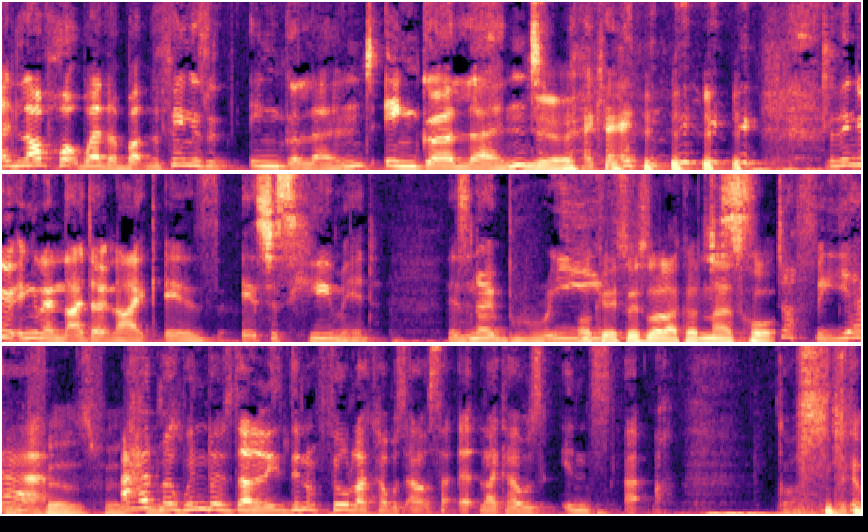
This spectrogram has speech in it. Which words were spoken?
I love hot weather, but the thing is with England, England. Yeah. Okay. the thing with England that I don't like is it's just humid. There's no breeze. Okay, so it's not like a nice just hot. stuffy. Yeah. I had my windows down and it didn't feel like I was outside. uh, Like I was in. Uh, God, look at me.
